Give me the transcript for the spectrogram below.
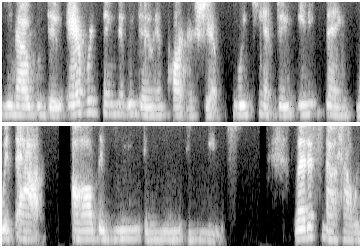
You know, we do everything that we do in partnership. We can't do anything without all the you and you and yous. Let us know how we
